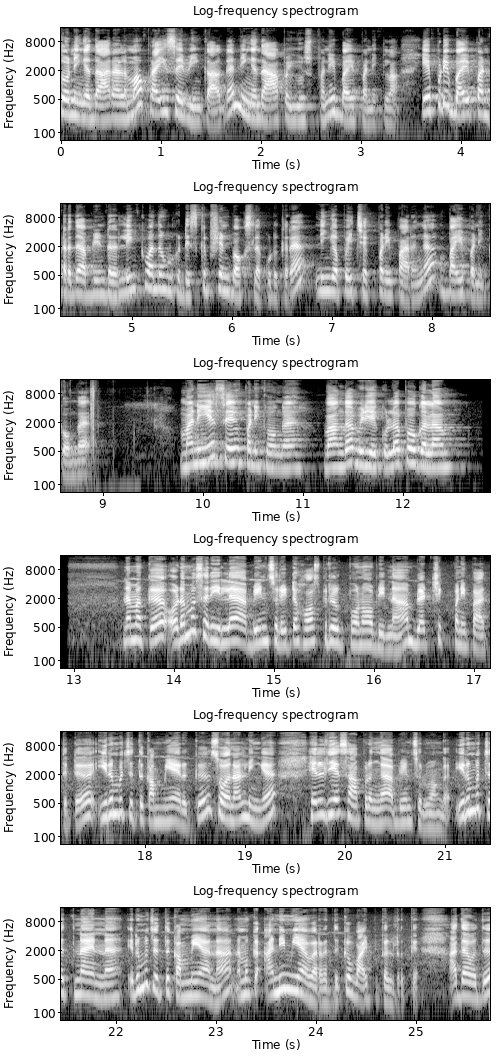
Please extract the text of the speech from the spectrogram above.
ஸோ நீங்கள் தாராளமாக ப்ரைஸ் சேவிங்காக நீங்கள் இந்த ஆப்பை யூஸ் பண்ணி பை பண்ணிக்கலாம். எப்படி பை பண்ணுறது அப்படின்ற லிங்க் வந்து உங்களுக்கு டிஸ்கிரிப்ஷன் பாக்ஸில் கொடுக்குறேன். நீங்கள் போய் செக் பண்ணி பாருங்கள் பை பண்ணிக்கோங்க. மணியை சேவ் பண்ணிக்கோங்க. வாங்க வீடியோக்குள்ளே போகலாம். நமக்கு உடம்பு சரியில்லை அப்படின்னு சொல்லிட்டு ஹாஸ்பிட்டலுக்கு போனோம் அப்படின்னா பிளட் செக் பண்ணி பார்த்துட்டு இரும்புச்சத்து கம்மியாக இருக்குது ஸோ அதனால் நீங்கள் ஹெல்த்தியாக சாப்பிடுங்க அப்படின்னு சொல்லுவாங்க. இரும்புச்சத்துனா என்ன? இரும்புச்சத்து கம்மியானா நமக்கு அனிமியா வர்றதுக்கு வாய்ப்புகள் இருக்குது அதாவது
